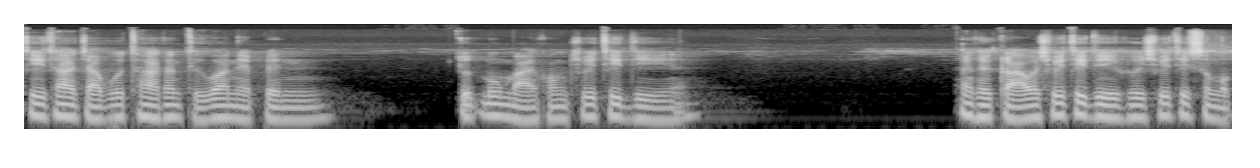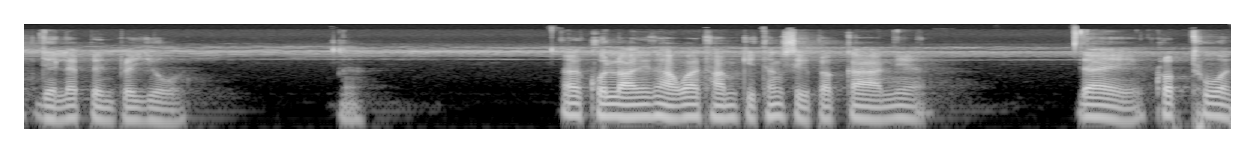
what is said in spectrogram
ที่ท่าจาพุทธาท่านถือว่าเนี่ยเป็นจุดมุ่งหมายของชีวิตที่ดีนะท่านเคยกล่าวว่าชีวิตที่ดีคือชีวิตที่สงบเย็นและเป็นประโยชน์นะถ้าคนเรานี่ถ้าว่าทำกิจทั้งสี่ประการเนี่ยได้ครบถ้วน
